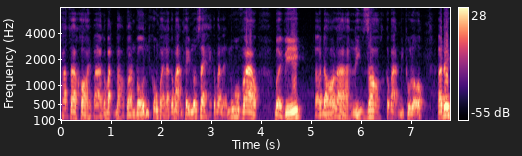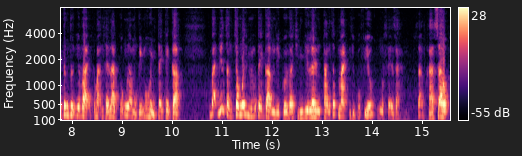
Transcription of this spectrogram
thoát ra khỏi và các bạn bảo toàn vốn. Không phải là các bạn thấy nó rẻ các bạn lại mua vào. Bởi vì uh, đó là lý do các bạn bị thua lỗ. Ở đây tương tự như vậy các bạn thấy là cũng là một cái mô hình tay tay cầm. Các bạn biết rằng trong cái miếng tay cầm thì cuối quá trình đi lên tăng rất mạnh thì cổ phiếu cũng sẽ giảm giảm khá sâu.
